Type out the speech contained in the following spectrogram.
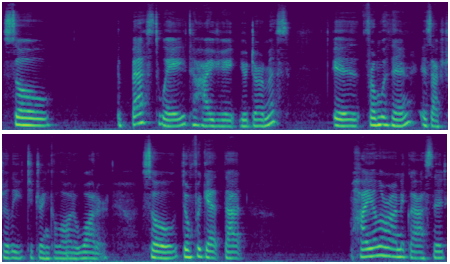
So the best way to hydrate your dermis is from within is actually to drink a lot of water. So don't forget that hyaluronic acid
